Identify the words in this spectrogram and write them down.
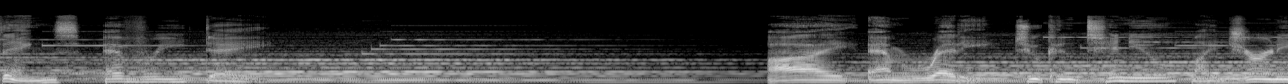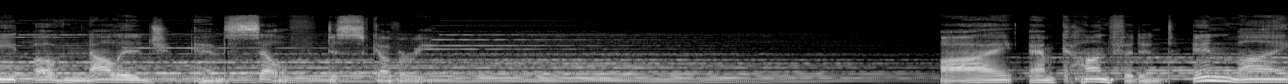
things every day. I am ready to continue my journey of knowledge and self discovery. I am confident in my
